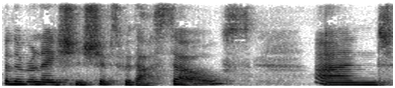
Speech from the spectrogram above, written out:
but the relationships with ourselves. And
